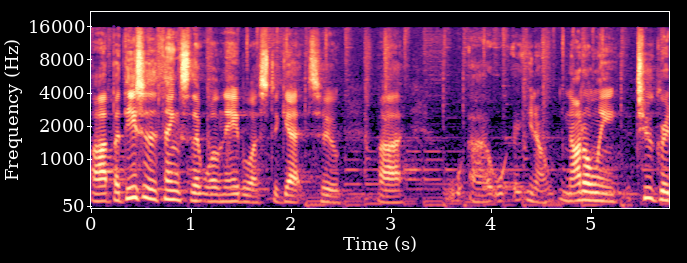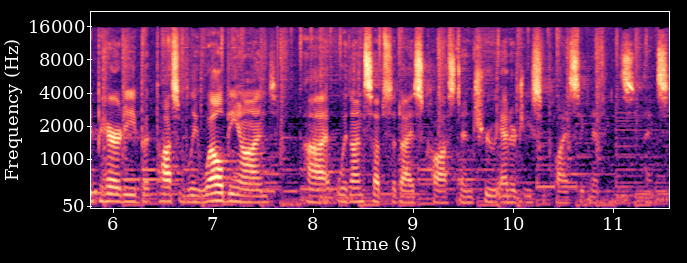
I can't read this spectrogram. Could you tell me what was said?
Uh, but these are the things that will enable us to get to uh, uh, you know, not only to grid parity, but possibly well beyond with unsubsidized cost and true energy supply significance. Thanks.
